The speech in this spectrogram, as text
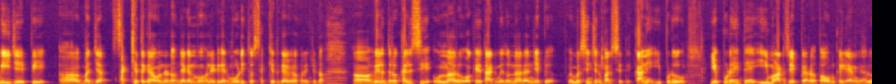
బీజేపీ మధ్య సఖ్యతగా ఉండడం జగన్మోహన్ రెడ్డి గారు మోడీతో సఖ్యతగా వ్యవహరించడం వీళ్ళిద్దరూ కలిసి ఉన్నారు ఒకే తాటి మీద ఉన్నారు అని చెప్పి విమర్శించిన పరిస్థితి. కానీ ఇప్పుడు ఎప్పుడైతే ఈ మాట చెప్పారో పవన్ కళ్యాణ్ గారు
